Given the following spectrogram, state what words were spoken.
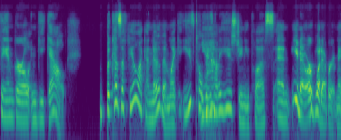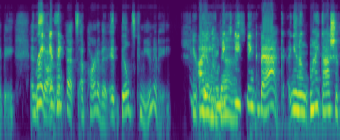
fangirl and geek out because I feel like I know them. Like you've told yeah. me how to use Genie Plus and you know, or whatever it may be. And right. so I it think that's a part of it. It builds community. It really I, it does. makes me think back, you know, my gosh, if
